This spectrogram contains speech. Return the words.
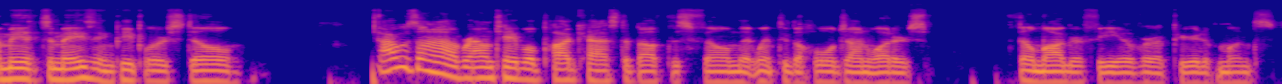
I mean it's amazing. People are still. I was on a roundtable podcast about this film that went through the whole John Waters filmography over a period of months,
